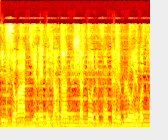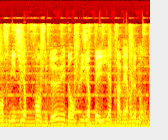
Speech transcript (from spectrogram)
Il sera tiré des jardins du château de Fontainebleau et retransmis sur France 2 et dans plusieurs pays à travers le monde.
